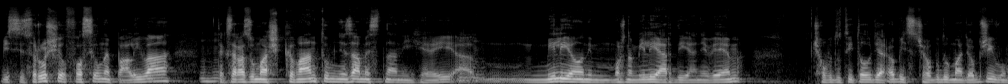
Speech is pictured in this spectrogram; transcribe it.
by si zrušil fosílne palivá, mm-hmm. tak zrazu máš kvantum nezamestnaných, hej, a mm-hmm. milióny, možno miliardy, ja neviem, čo budú títo ľudia robiť, z čoho budú mať obživu.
